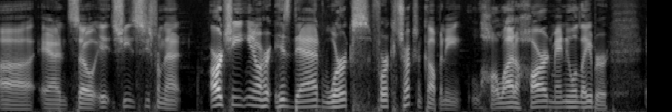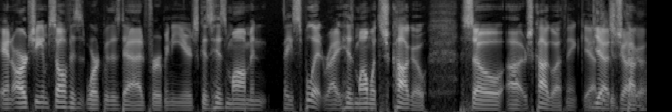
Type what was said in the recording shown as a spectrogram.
uh, and so it she's she's from that. Archie, you know, her, his dad works for a construction company, a lot of hard manual labor, and Archie himself has worked with his dad for many years because his mom and they split. Right, his mom went to Chicago, so uh, Chicago, I think. Yeah, Yeah, think it's Chicago.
